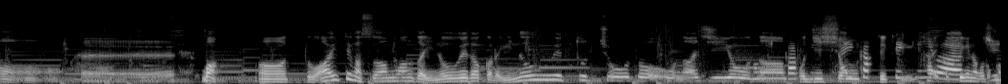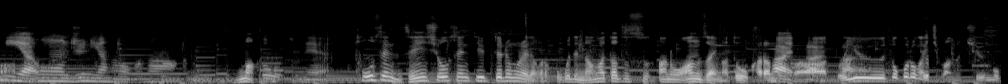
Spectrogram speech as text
うんうんうん。へえまああーと相手がスワン漫才井上だから井上とちょうど同じようなポジション的的に体格は的なことか。ジュニア、うん、ジュニアなのかな。まあそうですね。当然前哨戦って言ってるぐらいだからここで長田とすあの安西がどう絡むかというところが一番の注目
